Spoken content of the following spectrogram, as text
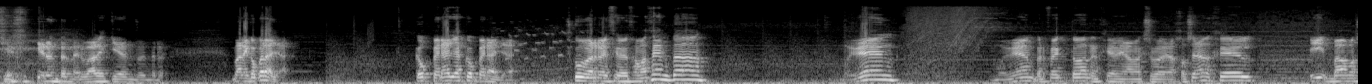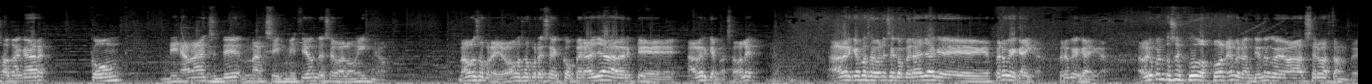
Quiero- entender, ¿vale? Quiero entender. Vale, Cooperaya. Cooperaya, Cooperaya. Escudo de recio de Zamacenta. Muy bien. Muy bien, perfecto. Energía Dynamax de José Ángel. Y vamos a atacar con Dynamax de Max Ignición de ese balón igneo. Vamos a por ello, vamos a por ese Cooperaya a ver qué, a ver qué pasa, ¿vale? A ver qué pasa con ese Cooperaya que espero que caiga, espero que caiga. A ver cuántos escudos pone, pero entiendo que va a ser bastante.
